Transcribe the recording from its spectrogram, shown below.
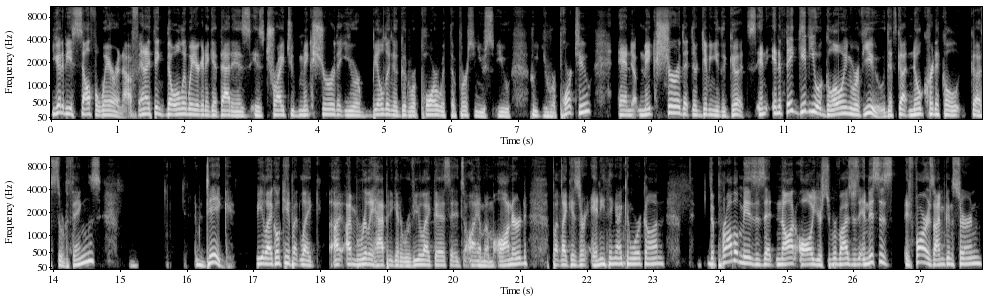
you gotta be self-aware enough. And i think the only way you're gonna get that is is try to make sure that you're building a good rapport with the person you you who you report to and Yep. make sure that they're giving you the goods. And, and if they give you a glowing review that's got no critical uh, sort of things dig be like okay but like I, i'm really happy to get a review like this. It's I am I'm honored but like is there anything i can work on? The problem is is that not all your supervisors and this is as far as i'm concerned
